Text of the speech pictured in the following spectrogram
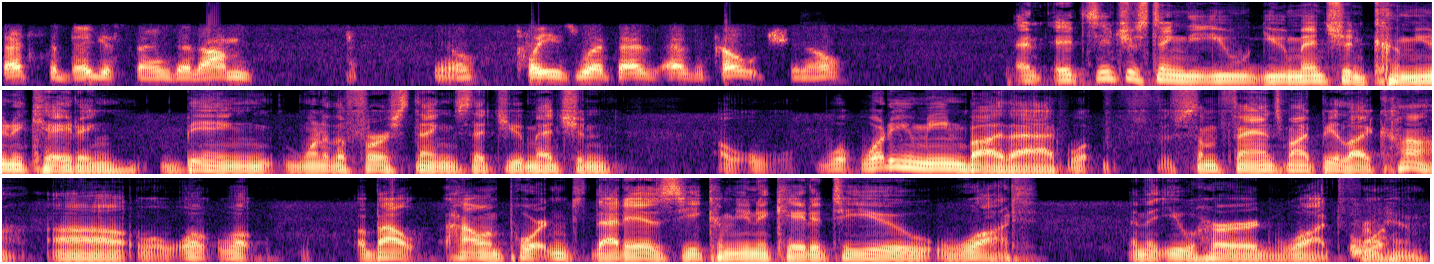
that's the biggest thing that I'm you know pleased with as as a coach. You know. And it's interesting that you you mentioned communicating being one of the first things that you mentioned. Uh, What, what do you mean by that? What, some fans might be like, "Huh? Uh, what, what about how important that is?" He communicated to you what, and that you heard what from him.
